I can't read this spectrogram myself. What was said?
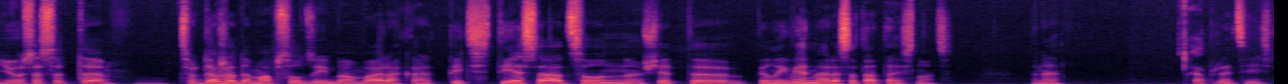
Jūs esat uh, ar dažādām apsūdzībām vairāk kārt ticis tiesāts, un šeit uh, pilnīgi vienmēr esat attaisnots. Jā, precīzi.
